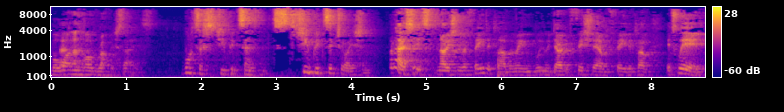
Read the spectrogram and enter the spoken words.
Well, what an old rubbish that is. What a stupid, sen- stupid situation. But no, it's, it's the notion of a feeder club. I mean, we, we don't officially have a feeder club. It's weird.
